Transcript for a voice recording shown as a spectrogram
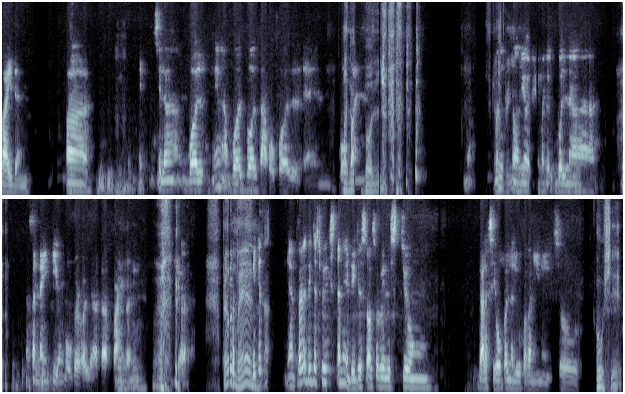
buy them. Uh, Mhm. eh, sila ball, yun nga, ball ball, taco fall, and Manut boban. Ball. Yeah. Manut, no, yun, manut ball na nasa 90 yung overall yata. Parang ganun. Yeah. Pero But man, they just- ah, Yeah, pero they just released ano eh. They just also released yung Galaxy Opal na lupa kanina eh. So, oh shit.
